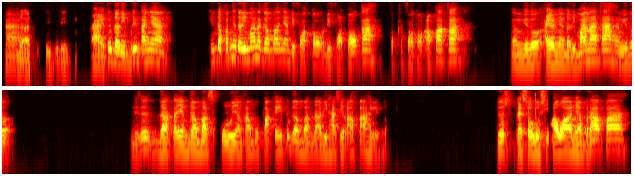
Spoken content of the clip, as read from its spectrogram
Nah, Udah ada di Brin. nah itu dari BRIN tanya, ini dapatnya dari mana gambarnya? Di foto, di foto kah? Foto apakah? Kan gitu, airnya dari mana kah? Kan gitu. Itu data yang gambar 10 yang kamu pakai itu gambar dari hasil apa gitu. Terus resolusi awalnya berapa?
